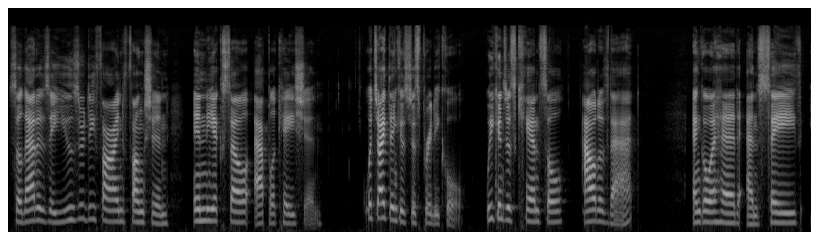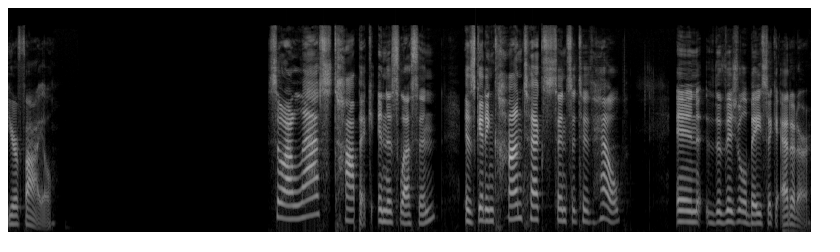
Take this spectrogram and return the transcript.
So that is a user-defined function in the Excel application, which I think is just pretty cool. We can just cancel out of that and go ahead and save your file. So, our last topic in this lesson is getting context sensitive help in the Visual Basic Editor.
